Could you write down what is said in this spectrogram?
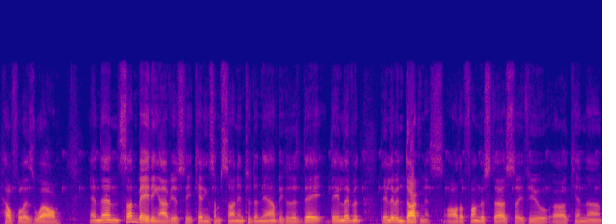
helpful as well. And then sunbathing, obviously, getting some sun into the nail because they, they live in they live in darkness. All the fungus does. So if you uh, can uh,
